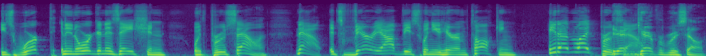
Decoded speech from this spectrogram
He's worked in an organization with Bruce Allen. Now, it's very obvious when you hear him talking, he doesn't like Bruce He didn't Allen care for Bruce Allen.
